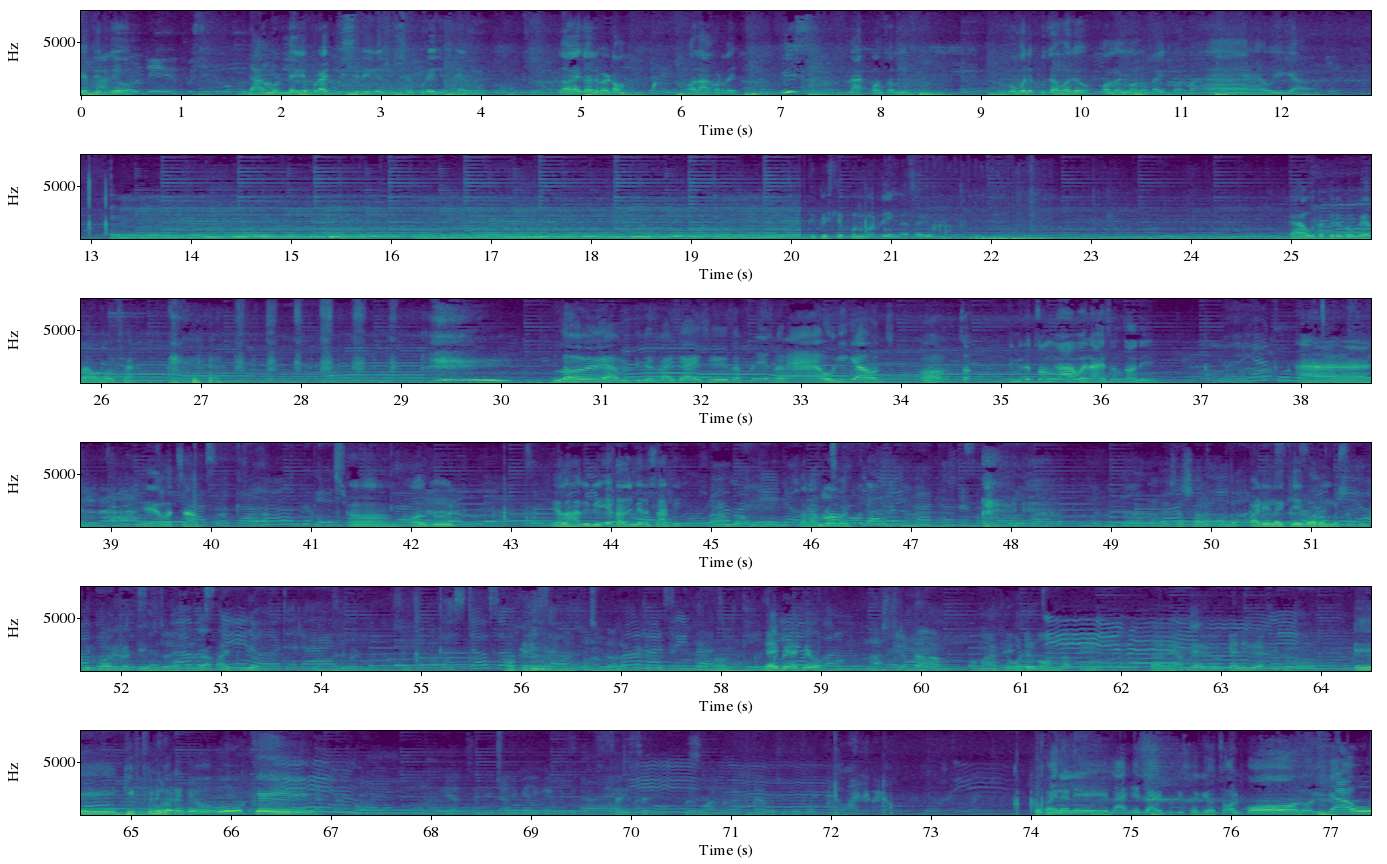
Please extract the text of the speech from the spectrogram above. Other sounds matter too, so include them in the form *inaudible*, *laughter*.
यतिर त्यो डालमुडले कि पुरा घिसिरी कि घिसिरी पुरै घिसिरहेको लगाइ तैँले भेटौँ। होला गर्दै इस नाग पञ्चमी। को कोले पूजा गर्यो? कमेन्ट गर्नु होला है घरमा। आ उयो दिपेशले फोन गर्दै हिँड्दैछ कि कहाँ उतातिर गएको? यता आउनु छ *laughs* ल हाम्रो दिपेश भाइ चाहिँ आइसकेको छ फ्रेस भएर हो कि क्या? हो तिमी त चङ्गा भएर आएछ नि त नि ए what's up all good hello हाबिबी यता चाहिँ मेरो साथी। सोनाम ब्रो। सोनाम ब्रो अब यसो सोना अब पार्टीलाई के गरौँ यसो घुमफिर गरेर के हुन्छ कसो चाहिँ अब आइपुग्यो। ओके। यहीँ भेटेको थियो। ए गिफ्ट पनि गरेको थियो। ओके। फाइनली चाहिँ आइपुगिसक्यो चलपल हो कि क्या हो?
